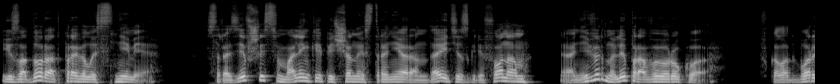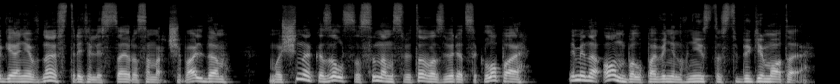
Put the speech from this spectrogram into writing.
Изадора отправилась с ними. Сразившись в маленькой песчаной стране Арандайте с Грифоном, они вернули правую руку. В Калатборге они вновь встретились с Сайрусом Арчибальдом, Мужчина оказался сыном святого зверя-циклопа, именно он был повинен в неистовстве бегемота.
